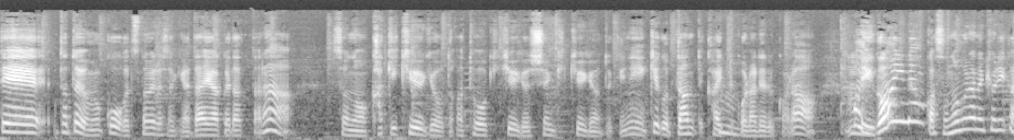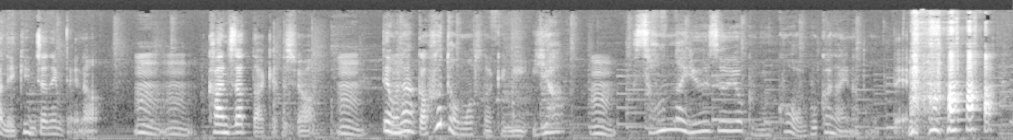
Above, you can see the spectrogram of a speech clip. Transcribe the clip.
で例えば向こうが勤める先が大学だったらその夏季休業とか冬季休業春季休業の時に結構ダンって帰ってこられるから、うん。あ意外になんかそのぐらいの距離感で行けんじゃね？みたいな感じだったわけ私は。うん。でもなんかふと思った時にいやうん。そんな融通よく向こうは動かないなと思って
